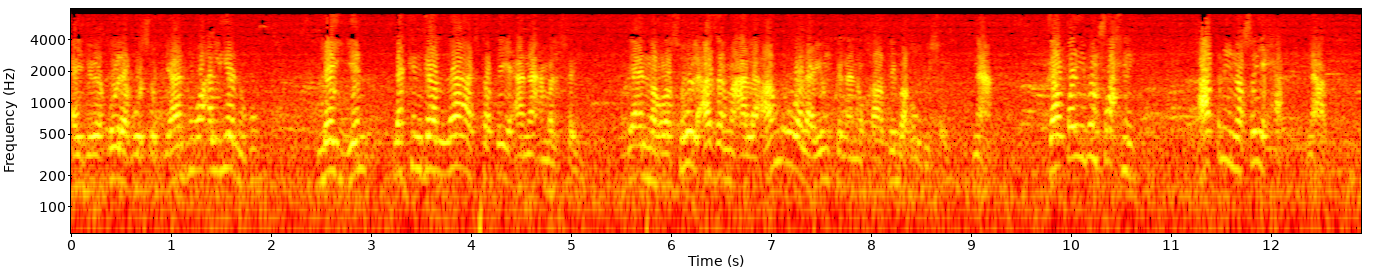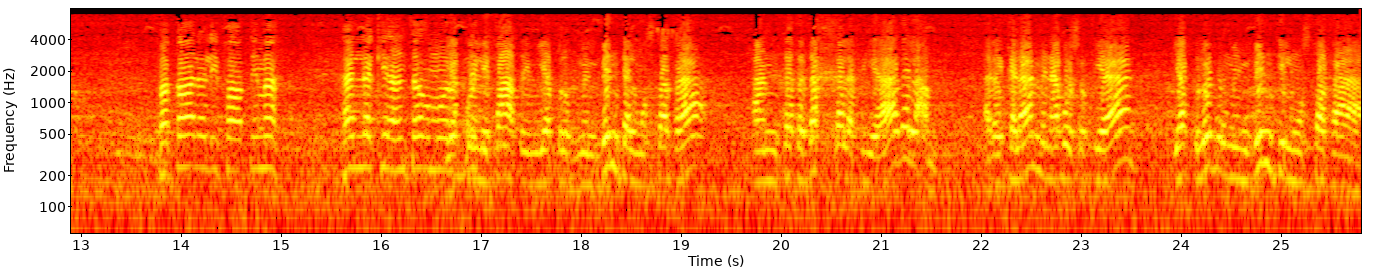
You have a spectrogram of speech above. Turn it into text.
حيث يقول أبو سفيان هو ألينه. لين لكن قال لا أستطيع أن أعمل شيء لأن الرسول عزم على أمر ولا يمكن أن أخاطبه بشيء. نعم. قال طيب انصحني. أعطني نصيحة. نعم. فقال لفاطمة هل لك أن تأمر يقول لفاطم يطلب من بنت المصطفى أن تتدخل في هذا الأمر. هذا الكلام من أبو سفيان يطلب من بنت المصطفى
